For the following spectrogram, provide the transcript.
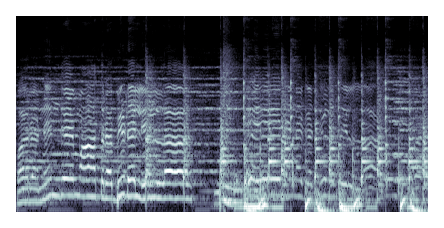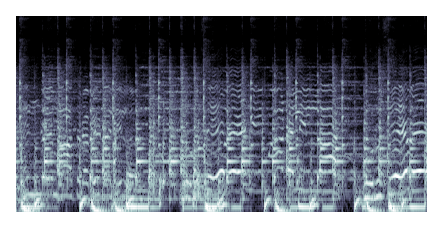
ಪರ ನಿಂದೆ ಮಾತ್ರ ಬಿಡಲಿಲ್ಲ. ನಿಂದೇ ನಿನಗ ತಿಳಿದಿಲ್ಲ. ಪರ ನಿಂದೆ ಮಾತ್ರ ಬಿಡಲಿಲ್ಲ. ಗುರು ಸೇವೆ ಮಾಡಲಿಲ್ಲ. ಗುರು ಸೇವೆ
